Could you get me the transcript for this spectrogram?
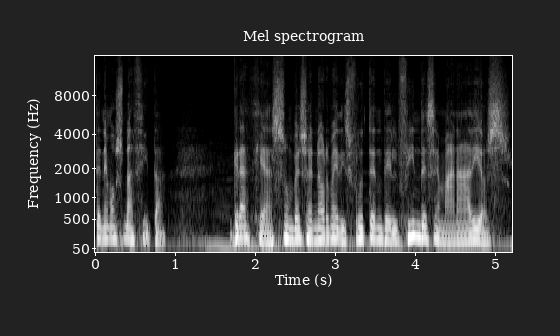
tenemos una cita. Gracias, un beso enorme, disfruten del fin de semana. Adiós.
